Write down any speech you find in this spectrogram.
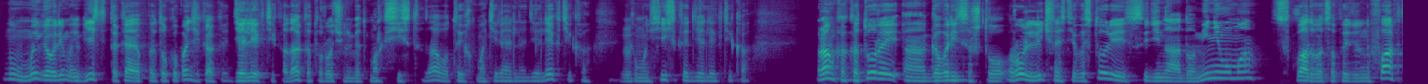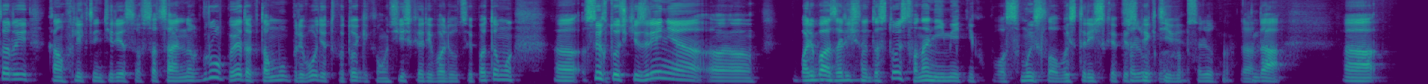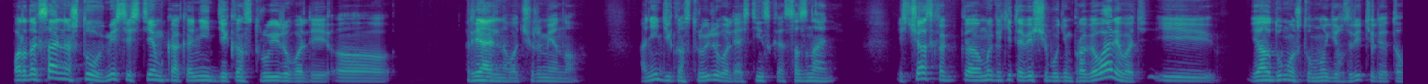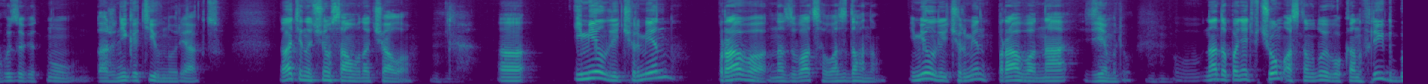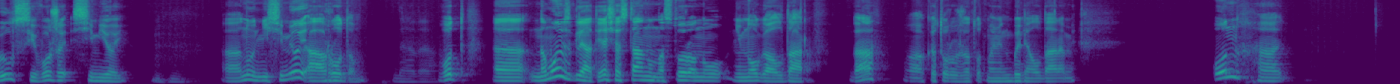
ну, мы говорим, есть такая такое понятие, как диалектика, да, которую очень любят марксисты, да, вот их материальная диалектика, коммунистическая диалектика, в рамках которой э, говорится, что роль личности в истории сведена до минимума, складываются определенные факторы, конфликт интересов социальных групп, и это к тому приводит в итоге коммунистической революции. Поэтому э, с их точки зрения борьба за личное достоинство, она не имеет никакого смысла в исторической перспективе. Абсолютно, да. да. А, Парадоксально, что вместе с тем, как они деконструировали э, реального Чермена, они деконструировали астинское сознание. И сейчас как э, мы какие-то вещи будем проговаривать, и я думаю, что у многих зрителей это вызовет ну, даже негативную реакцию. Давайте начнем с самого начала. Э, имел ли Чермен право называться Возданом? Имел ли Чермен право на землю? Надо понять, в чем основной его конфликт был с его же семьей. А, ну, не семьей, а родом. Да, да. Вот, э, на мой взгляд, я сейчас стану на сторону немного алдаров, да, а, которые уже на тот момент были алдарами. Он, а,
